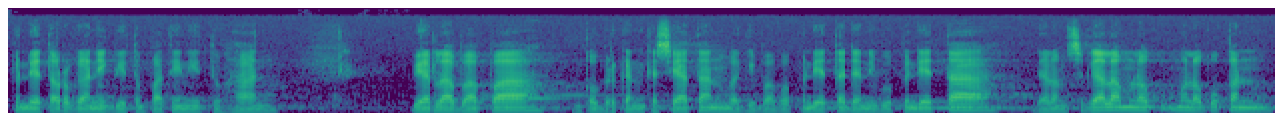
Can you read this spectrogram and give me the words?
pendeta organik di tempat ini Tuhan. Biarlah Bapak Engkau berikan kesehatan bagi Bapak Pendeta dan Ibu Pendeta dalam segala melakukan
